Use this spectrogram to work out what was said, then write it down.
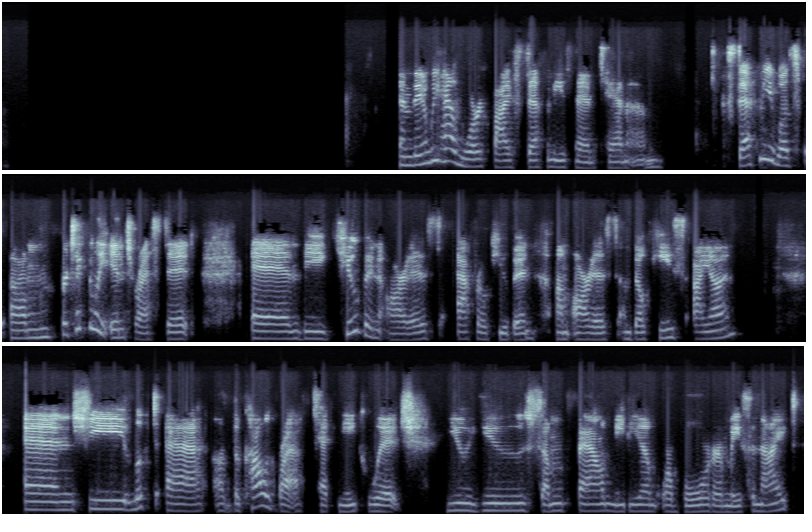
And then we have work by Stephanie Santana. Stephanie was um, particularly interested in the Cuban artist, Afro Cuban um, artist, um, Belkis Ayón. And she looked at uh, the collagraph technique, which you use some found medium or board or masonite,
